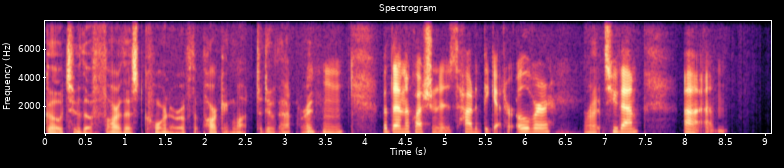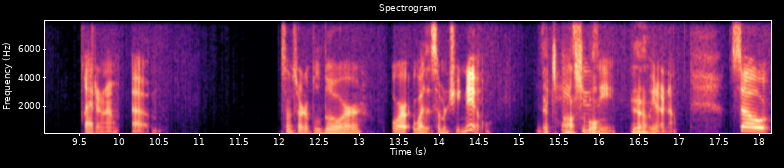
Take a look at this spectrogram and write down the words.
go to the farthest corner of the parking lot to do that, right? hmm But then the question is, how did they get her over Right. to them? Um, I don't know. Um, some sort of lure, or was it someone she knew? It's It's like, "Hey, possible. Susie." Yeah. We don't know. So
